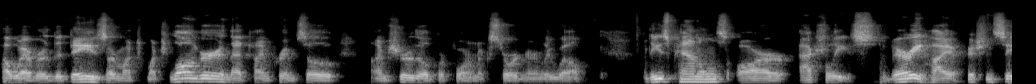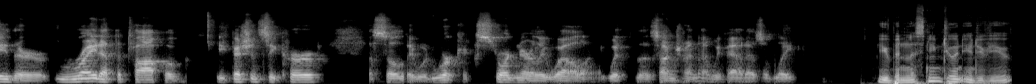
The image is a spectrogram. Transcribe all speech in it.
However, the days are much, much longer in that time frame, so I'm sure they'll perform extraordinarily well. These panels are actually very high efficiency. They're right at the top of efficiency curve, uh, so they would work extraordinarily well with the sunshine that we've had as of late. You've been listening to an interview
